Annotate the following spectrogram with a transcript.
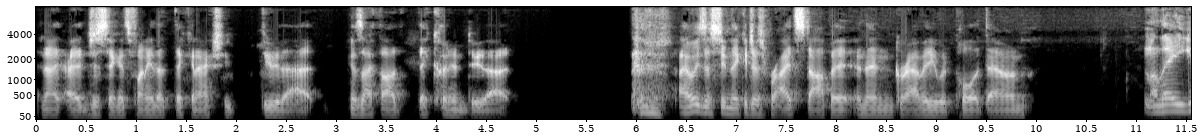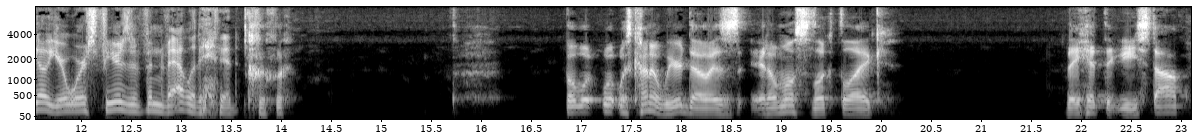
and I, I just think it's funny that they can actually do that because I thought they couldn't do that. I always assumed they could just ride stop it and then gravity would pull it down. Well, there you go. Your worst fears have been validated. But what, what was kind of weird though is it almost looked like they hit the e stop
